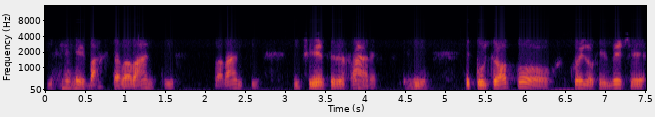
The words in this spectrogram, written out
eh, basta, va avanti, va avanti, non c'è niente da fare. E, e purtroppo quello che invece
